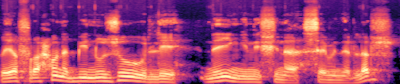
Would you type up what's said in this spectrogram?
Ve yefrahune bi nuzuli. Neyin inişine sevinirler?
